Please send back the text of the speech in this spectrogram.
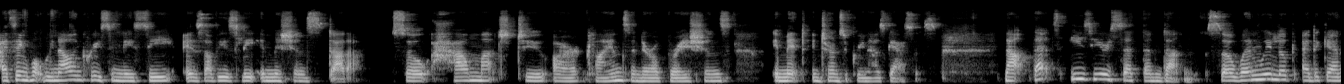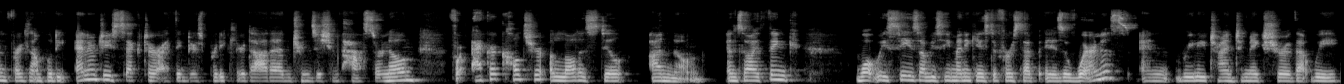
I think what we now increasingly see is obviously emissions data. So, how much do our clients and their operations emit in terms of greenhouse gases? Now, that's easier said than done. So, when we look at, again, for example, the energy sector, I think there's pretty clear data and transition paths are known. For agriculture, a lot is still unknown. And so, I think what we see is obviously in many cases the first step is awareness and really trying to make sure that we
